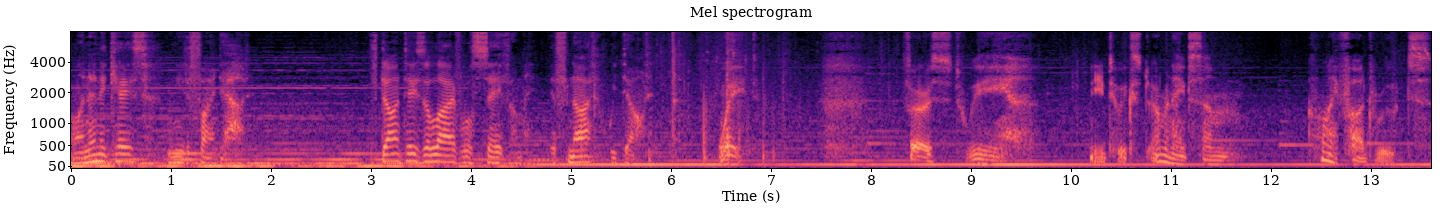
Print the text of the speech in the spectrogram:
Well, in any case, we need to find out. If Dante's alive, we'll save him. If not, we don't. Wait. First, we need to exterminate some Qliphoth roots.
